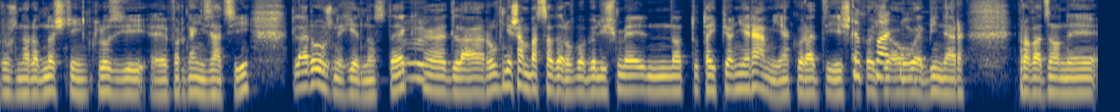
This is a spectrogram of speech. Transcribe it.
różnorodności inkluzji e, w organizacji dla różnych jednostek, e, dla również ambasadorów, bo byliśmy no, tutaj pionierami akurat jeśli chodzi Dokładnie. o webinar prowadzony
